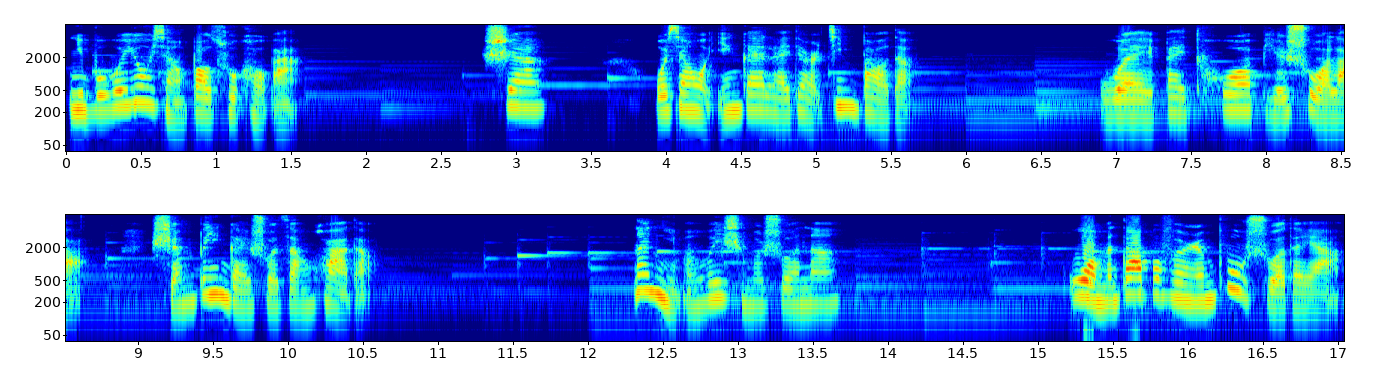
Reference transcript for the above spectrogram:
你不会又想爆粗口吧？是啊，我想我应该来点劲爆的。喂，拜托，别说了，神不应该说脏话的。那你们为什么说呢？我们大部分人不说的呀。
